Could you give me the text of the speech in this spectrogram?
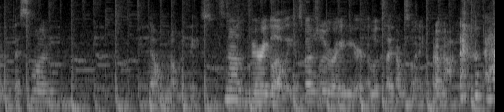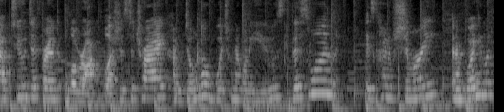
I'm put this one down the middle of my face. It's not very glowy, especially right here. It looks like I'm sweating, but I'm not. I have two different Lorac blushes to try. I don't know which one I want to use. This one is kind of shimmery and I'm going in with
